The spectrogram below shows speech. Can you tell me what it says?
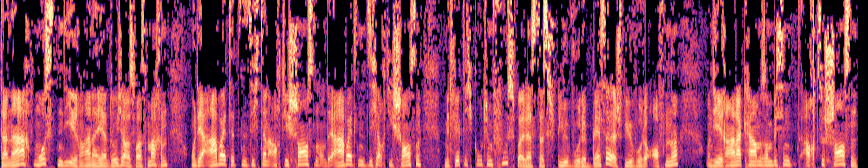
Danach mussten die Iraner ja durchaus was machen und erarbeiteten sich dann auch die Chancen und erarbeiteten sich auch die Chancen mit wirklich gutem Fußball, dass das Spiel wurde besser, das Spiel wurde offener und die Iraner kamen so ein bisschen auch zu Chancen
